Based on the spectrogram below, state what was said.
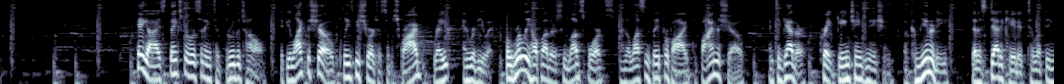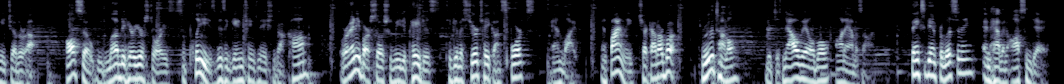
Hey guys, thanks for listening to Through the Tunnel. If you like the show, please be sure to subscribe, rate, and review it. It will really help others who love sports and the lessons they provide to find the show and together create Game Change Nation, a community that is dedicated to lifting each other up. Also, we'd love to hear your stories, so please visit GameChangeNation.com or any of our social media pages to give us your take on sports and life. And finally, check out our book, Through the Tunnel, which is now available on Amazon. Thanks again for listening and have an awesome day.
